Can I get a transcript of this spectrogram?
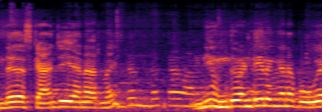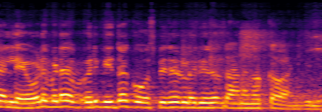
എന്താ സ്കാൻ ചെയ്യാനായിരുന്നേ? ഇനി ഉന്ത് വണ്ടിയിൽ ഇങ്ങനെ പോവുകയല്ലേ? ഓൾ ഇവിടെ ഒരു വിധമൊക്കെ ഹോസ്പിറ്റലിൽ ഒരു വിധം സാധനങ്ങളൊക്കെ വാങ്ങിക്കുന്നു.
